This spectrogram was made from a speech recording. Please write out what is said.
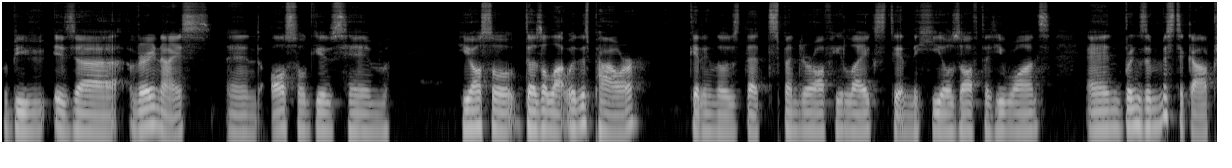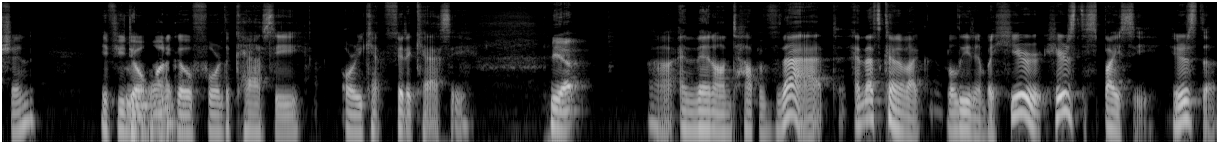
would be is uh very nice and also gives him he also does a lot with his power getting those that spender off he likes getting the heals off that he wants and brings a mystic option if you don't want to mm-hmm. go for the cassie or you can't fit a cassie Yep. uh, and then on top of that and that's kind of like the lead in but here here's the spicy here's the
